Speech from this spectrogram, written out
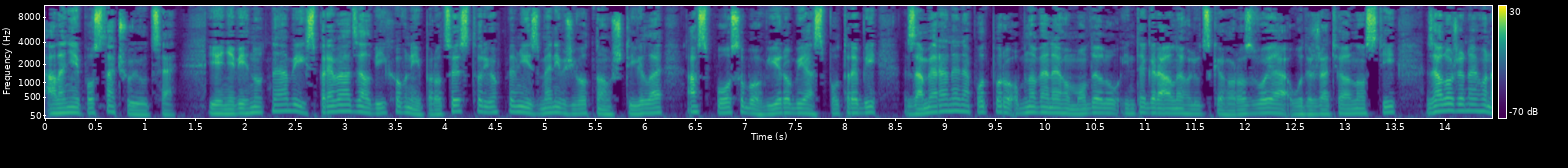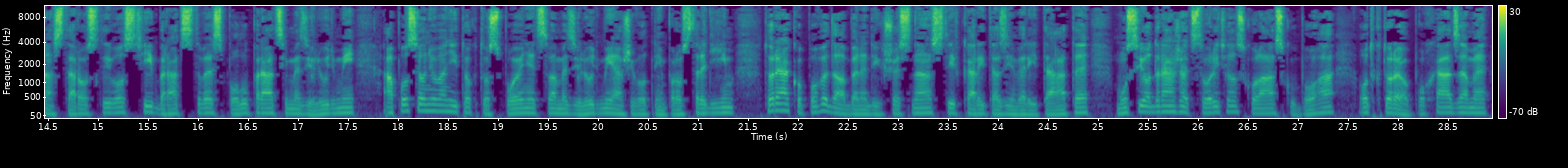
ale nie postačujúce. Je nevyhnutné, aby ich sprevádzal výchovný proces, ktorý ovplyvní zmeny v životnom štýle a spôsoboch výroby a spotreby zamerané na podporu obnoveného modelu integrálneho ľudského rozvoja a udržateľnosti, založeného na starostlivosti, bratstve, spolupráci medzi ľuďmi a posilňovaní tohto spojenectva medzi ľuďmi a životným prostredím, ktoré, ako povedal Benedikt XVI v Caritas in Veritate, musí odrážať stvoriteľskú lásku Boha, od ktorého pochádzame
